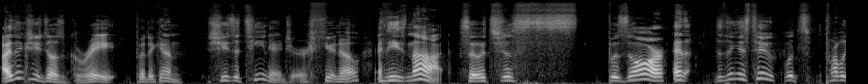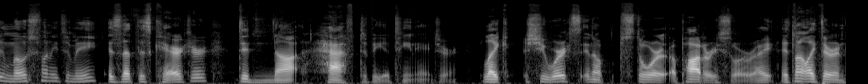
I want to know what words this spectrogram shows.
I think she does great. But again, she's a teenager, you know, and he's not. So it's just bizarre. And the thing is, too, what's probably most funny to me is that this character did not have to be a teenager. Like she works in a store, a pottery store, right? It's not like they're in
